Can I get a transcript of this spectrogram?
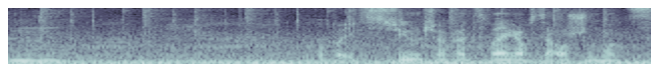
Hm. Aber bei Extreme Shocker 2 gab es ja auch schon Mods.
